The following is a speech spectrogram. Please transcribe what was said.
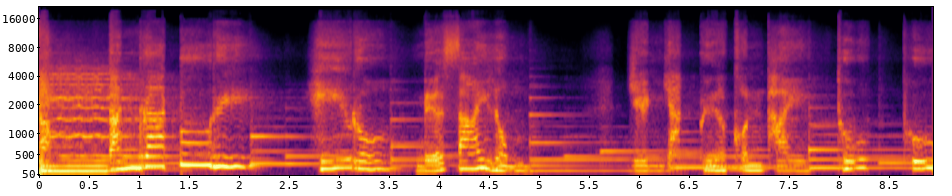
กับตันราชบุรีฮีโร่เหนือสายลม ยืนหยัดเพื่อคนไทยทุกผู้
